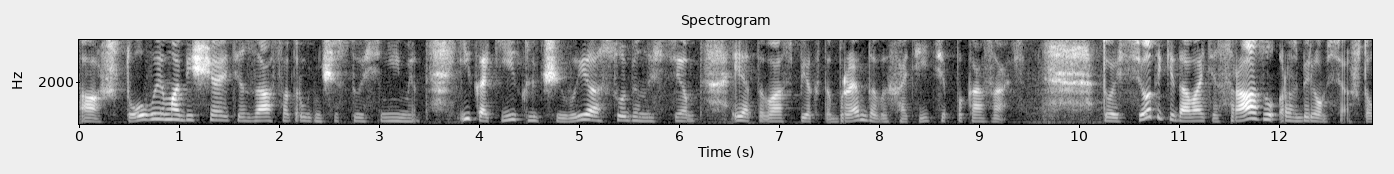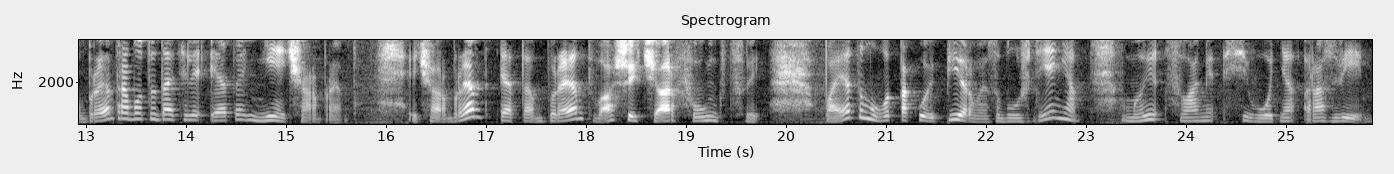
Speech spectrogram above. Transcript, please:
А, что вы им обещаете за сотрудничество с ними? И какие ключевые особенности этого аспекта бренда вы хотите показать? То есть все-таки давайте сразу разберемся, что бренд работодателя – это не HR-бренд. HR-бренд – это бренд вашей HR-функций. Поэтому вот такое первое заблуждение мы с вами сегодня развеем.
